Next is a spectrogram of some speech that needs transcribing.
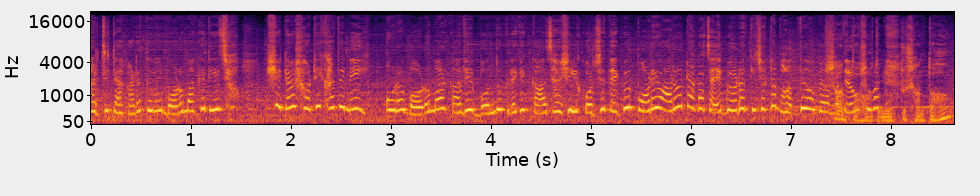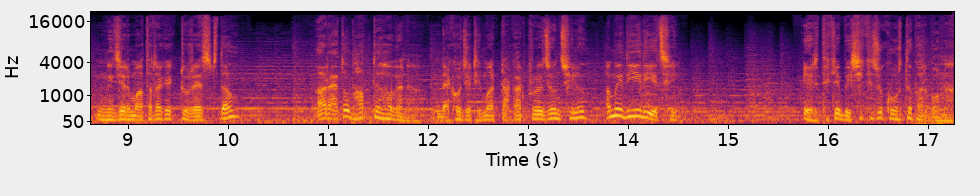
আর যে টাকাটা তুমি বড় মাকে দিয়েছ সেটাও সঠিক হাতে নেই। ওরা বড় মার কাঁধে বন্দুক রেখে কাজ হাসিল করছে দেখবে পরে আরও টাকা চাইবে ওরা কিছু একটা ভাবতে হবে শান্ত আমাদের হও তুমি একটু শান্ত হও নিজের মাথাটাকে একটু রেস্ট দাও। আর এত ভাবতে হবে না। দেখো জেঠিমার টাকার প্রয়োজন ছিল আমি দিয়ে দিয়েছি। এর থেকে বেশি কিছু করতে পারব না।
